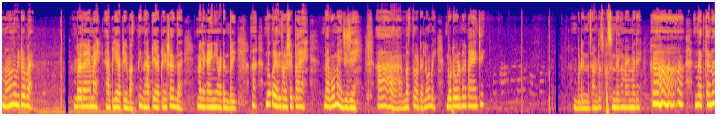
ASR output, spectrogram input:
मग विठोबा बरं आहे माय. आपली आपली भक्ती ना आपली आपली श्रद्धा. मला काही नाही वाटत बाई. हां दुखायला थोडेसे पाय. दाबो माय जे. हा हा हा मस्त वाटेल हो बाई. बोटोवड बरं पायाची. बुडीनं चांगलंच फसून दिलं माईमध्ये जात ना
